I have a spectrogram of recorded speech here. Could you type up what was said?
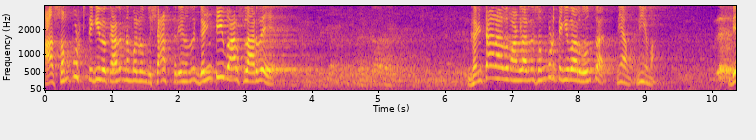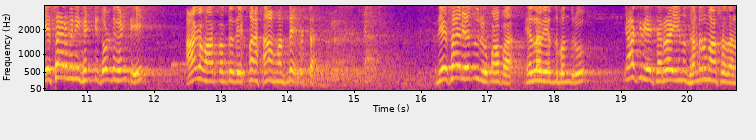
ಆ ಸಂಪುಟ ತೆಗಿಬೇಕಾದ್ರೆ ನಮ್ಮಲ್ಲಿ ಒಂದು ಶಾಸ್ತ್ರ ಏನಂದ್ರೆ ಗಂಟಿ ಬಾರಿಸಲಾರದೆ, ಘಂಟಾನಾದ ಮಾಡಲಾರ್ದೆ ಸಂಪುಟ ತೆಗಿಬಾರ್ದು ಅಂತ ನಿಯಮ ನಿಯಮ. ದೇಸಾಯರ ಮನೆ ಗಂಟಿ, ದೊಡ್ಡ ಗಂಟಿ, ಆಗ ಮಾರ್ತಂತ ದೇವ ಮಂದೆ ಬಿಟ್ಟ. ದೇಸಾಯರು ಎದ್ದರು ಪಾಪ, ಎಲ್ಲರೂ ಎದ್ದು ಬಂದರು. ಯಾಕ್ರಿ ಚರ ಏನು ಧನುರ್ಮಾಸ ಅದನ,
